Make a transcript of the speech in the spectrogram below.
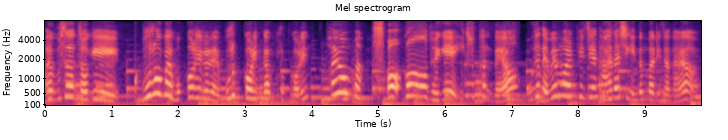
아니 무슨 저기 무릎에 목걸이를 해. 무릎걸인가? 무릎걸이? 화요엄마. 어, 그거 되게 익숙한데요? 모든 MMORPG에 다 하나씩 있는 말이잖아요.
